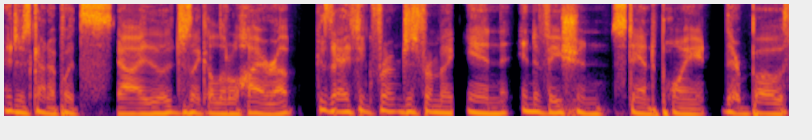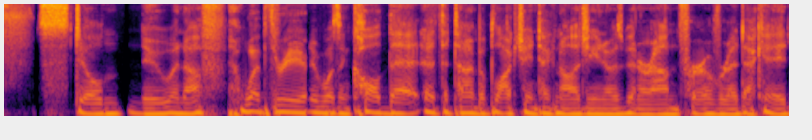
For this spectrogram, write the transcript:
it just kind of puts AI just like a little higher up. Because I think from just from like an innovation standpoint, they're both still new enough. Web3, it wasn't called that at the time, but blockchain technology, you know, has been around for over a decade.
